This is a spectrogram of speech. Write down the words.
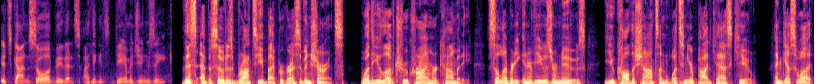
it's gotten so ugly that it's I think it's damaging Zeke. This episode is brought to you by Progressive Insurance. Whether you love true crime or comedy, celebrity interviews or news, you call the shots on what's in your podcast queue. And guess what?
